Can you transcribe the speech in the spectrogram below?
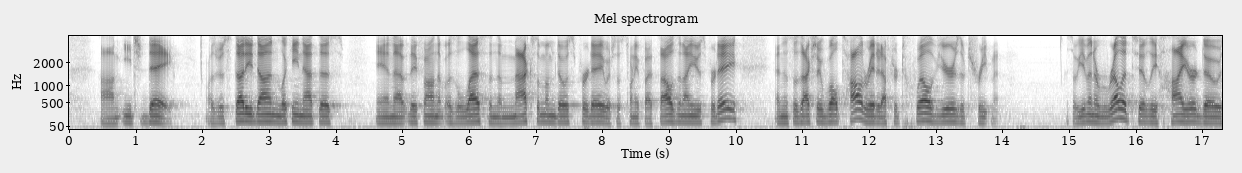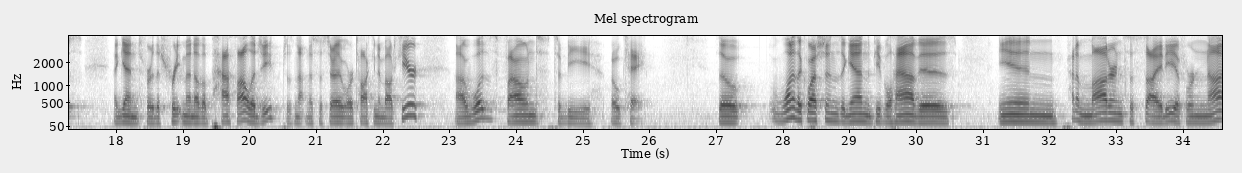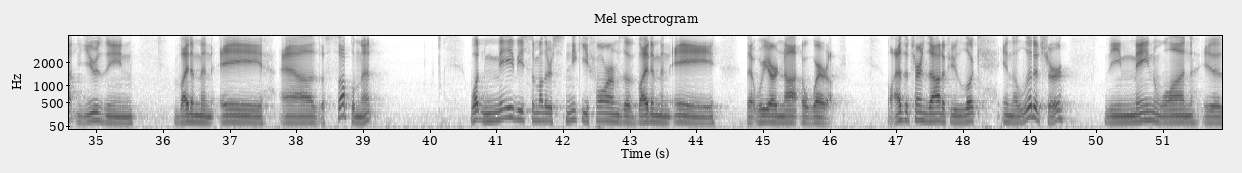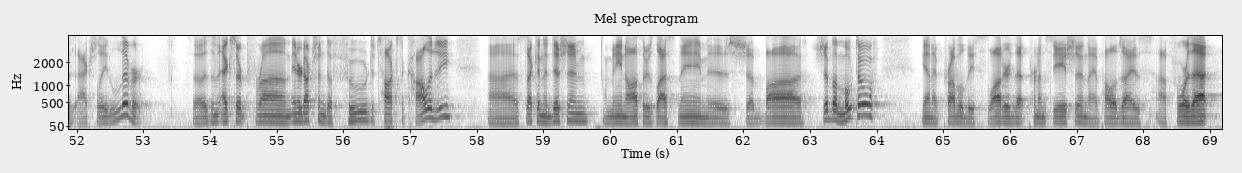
um, each day. There's a study done looking at this, and they found that was less than the maximum dose per day, which was 25,000 IUs per day and this was actually well tolerated after 12 years of treatment. So, even a relatively higher dose, again, for the treatment of a pathology, which is not necessarily what we're talking about here, uh, was found to be okay. So, one of the questions, again, that people have is in kind of modern society, if we're not using vitamin A as a supplement, what may be some other sneaky forms of vitamin A that we are not aware of? Well, as it turns out, if you look in the literature, the main one is actually liver. So, this is an excerpt from Introduction to Food Toxicology, uh, second edition. The main author's last name is Shiba, Shibamoto. Again, I probably slaughtered that pronunciation. I apologize uh, for that.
